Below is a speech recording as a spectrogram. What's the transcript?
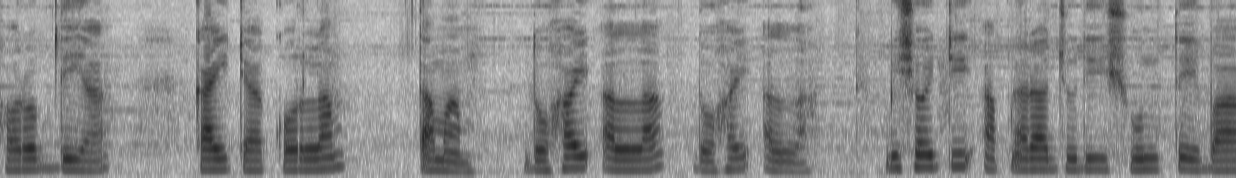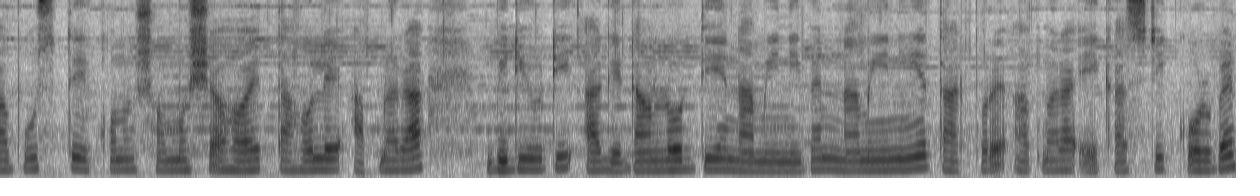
হরফ দিয়া, কাইটা করলাম তামাম, দোহাই আল্লাহ দোহাই আল্লাহ। বিষয়টি আপনারা যদি শুনতে বা বুঝতে কোনো সমস্যা হয়, তাহলে আপনারা ভিডিওটি আগে ডাউনলোড দিয়ে নামিয়ে নেবেন। নামিয়ে নিয়ে তারপরে আপনারা এই কাজটি করবেন।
